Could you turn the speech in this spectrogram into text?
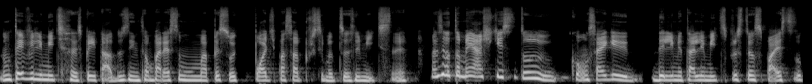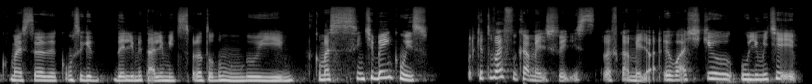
não teve limites respeitados, então parece uma pessoa que pode passar por cima dos seus limites, né? Mas eu também acho que se tu consegue delimitar limites pros teus pais, tu começa a conseguir delimitar limites para todo mundo e começa a se sentir bem com isso. Porque tu vai ficar mais feliz, tu vai ficar melhor. Eu acho que o, o limite,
